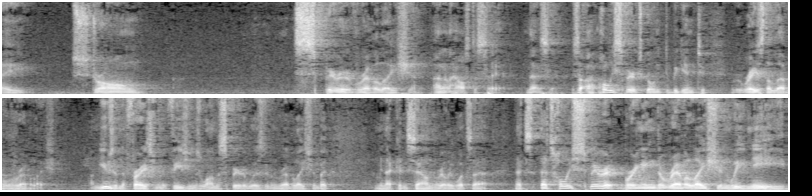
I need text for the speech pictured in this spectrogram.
a strong spirit of revelation. I don't know how else to say it. That's the uh, Holy Spirit's going to begin to raise the level of revelation. I'm using the phrase from Ephesians 1, the spirit of wisdom and revelation, but I mean, that can sound really, what's that? That's, that's Holy Spirit bringing the revelation we need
